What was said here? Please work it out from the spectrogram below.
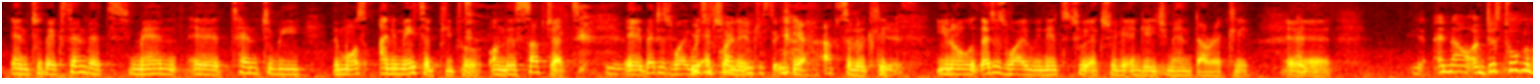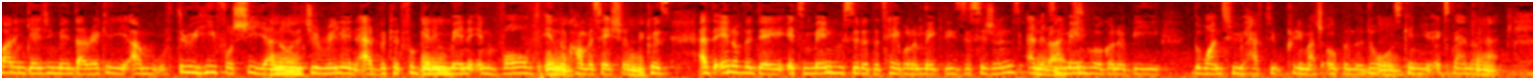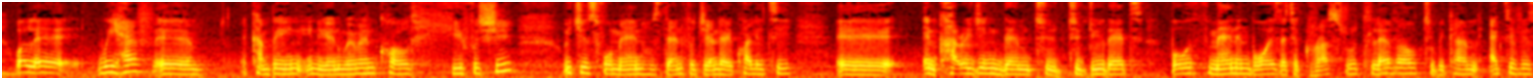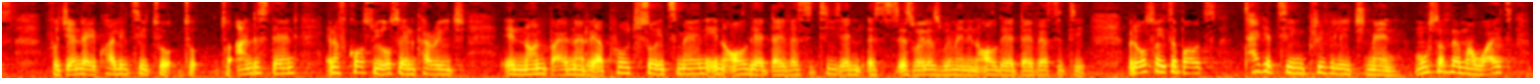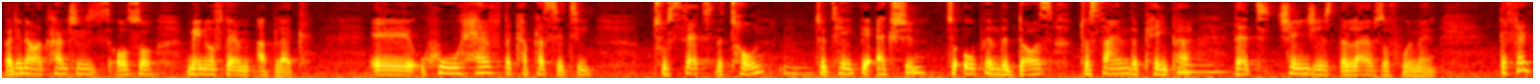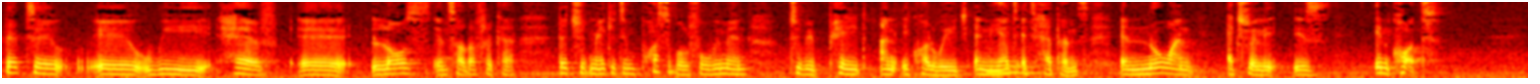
and to the extent that men uh, tend to be the most animated people on this subject, uh, that is why we Which is quite actually interesting. Yeah, absolutely. Yes. You know that is why we need to actually engage men directly. Uh, Yeah, and now I'm just talking about engaging men directly um, through he for she. I know that you're really an advocate for getting men involved in the conversation because at the end of the day, it's men who sit at the table and make these decisions, and it's Right. men who are going to be the ones who have to pretty much open the doors. Can you expand on that? Well, uh, we have um, a campaign in UN Women called He for She, which is for men who stand for gender equality, uh, encouraging them to, to do that, both men and boys at a grassroots level, to become activists for gender equality, to, to, to understand. And of course, we also encourage a non binary approach, so it's men in all their diversity and as, as well as women in all their diversity. But also, it's about targeting privileged men. Most of them are white, but in our countries, also many of them are black, uh, who have the capacity to set the tone, to take the action, to open the doors, to sign the paper that changes the lives of women. The fact that uh, uh, we have uh, laws in South Africa that should make it impossible for women to be paid an equal wage, and yet it happens, and no one actually is in court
